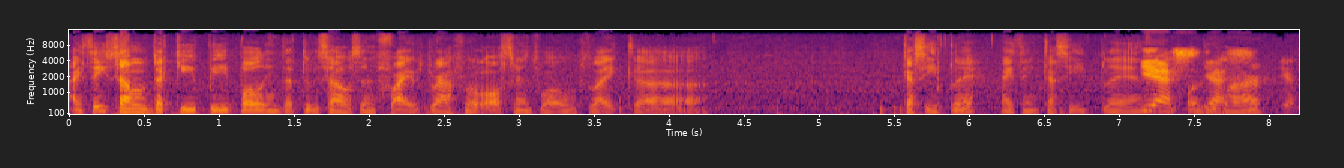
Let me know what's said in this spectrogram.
I think some of the key people in the 2005 draft were also involved, like uh, Casiple. I think Casiple and yes, Olivar. yes, yes,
